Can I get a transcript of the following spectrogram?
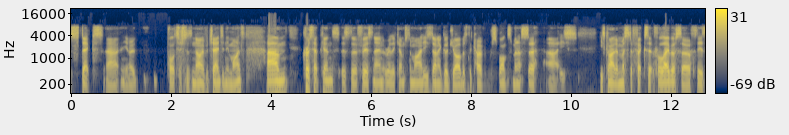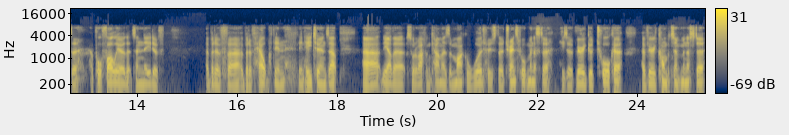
sticks. Uh, you know, politicians know for changing their minds. Um, Chris Hipkins is the first name that really comes to mind. He's done a good job as the COVID response minister. Uh, he's he's kind of Mr. Fix It for Labor. So if there's a, a portfolio that's in need of a bit of uh, a bit of help, then then he turns up. Uh, the other sort of up and comers are Michael Wood, who's the transport minister. He's a very good talker a very competent minister,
